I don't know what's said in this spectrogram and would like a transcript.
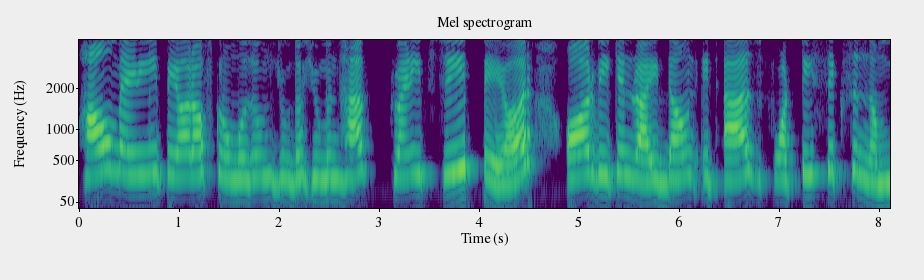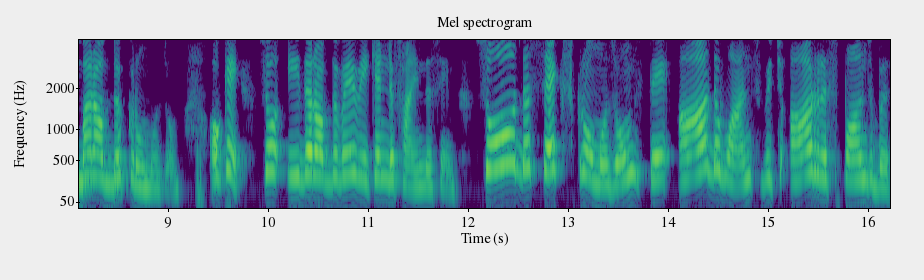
how many pair of chromosomes do the human have? 23 pair or we can write down it as 46 number of the chromosome. Okay, so either of the way we can define the same. So the sex chromosomes, they are the ones which are responsible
